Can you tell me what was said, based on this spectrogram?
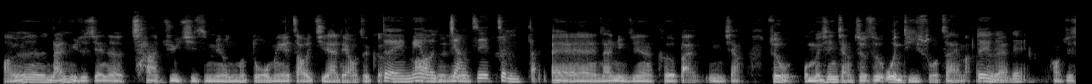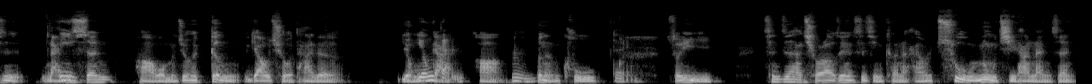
啊，就是男女之间的差距其实没有那么多。我们也找一集来聊这个，对，没有讲这些正反。哎、欸，男女之间的刻板印象，所以我们先讲就是问题所在嘛，对不对？对，好，就是男生哈，我们就会更要求他的。勇敢啊，嗯，不能哭，对，所以甚至他求饶这件事情，可能还会触怒其他男生，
